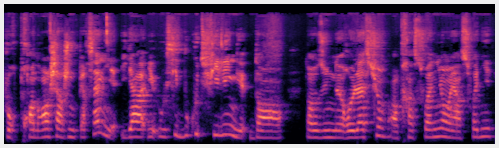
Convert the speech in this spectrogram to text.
pour prendre en charge une personne, il y a aussi beaucoup de feeling dans dans une relation entre un soignant et un soigné.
